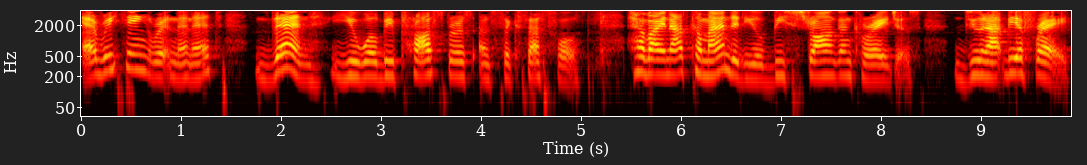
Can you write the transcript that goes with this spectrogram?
everything written in it. Then you will be prosperous and successful. Have I not commanded you? Be strong and courageous. Do not be afraid.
